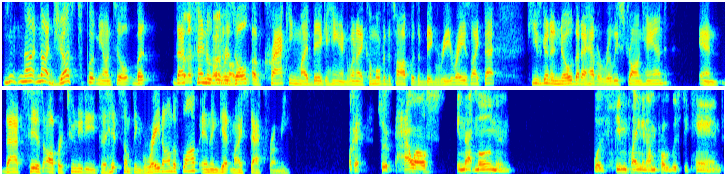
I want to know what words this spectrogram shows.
Not not just to put me on tilt, but that's, that's kind of the component of result of cracking my big hand when I come over the top with a big re-raise like that. He's going to know that I have a really strong hand, and that's his opportunity to hit something great on the flop and then get my stack from me. Okay. So how else in that moment was him playing an unprobabilistic hand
